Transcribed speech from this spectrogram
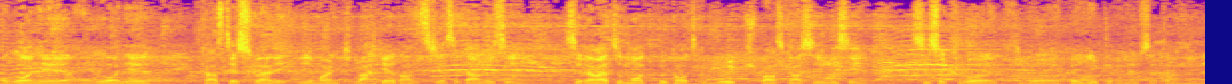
on gagnait, quand c'était souvent les, les mêmes qui marquaient, tandis que cette année, c'est, c'est vraiment tout le monde qui peut contribuer. Je pense qu'en série, c'est, ça qui va, qui va payer pour nous cette année.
